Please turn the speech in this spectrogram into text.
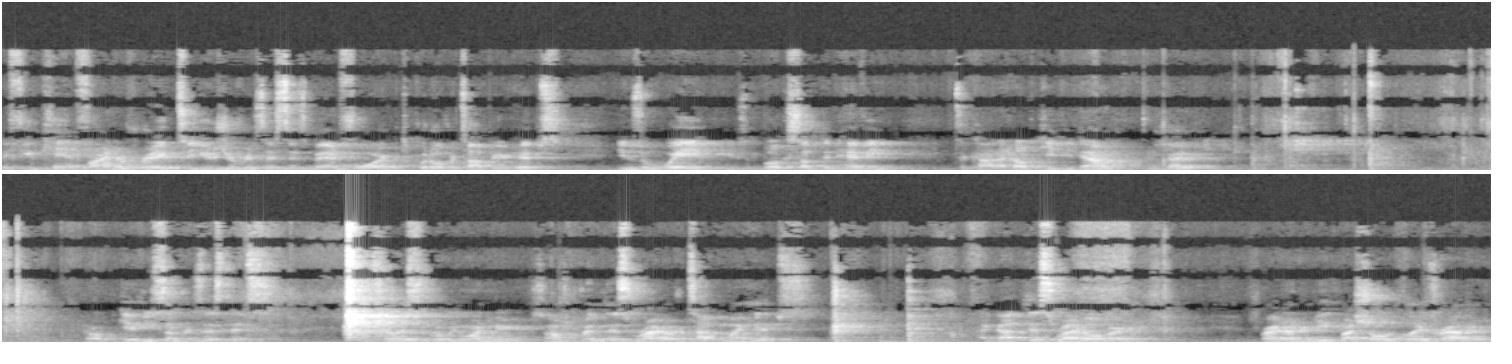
if you can't find a rig to use your resistance band for, to put over top of your hips, use a weight, use a book, something heavy to kind of help keep you down, okay? Help give you some resistance. So this is what we want here. So I'm putting this right over top of my hips. I got this right over, right underneath my shoulder blades rather.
